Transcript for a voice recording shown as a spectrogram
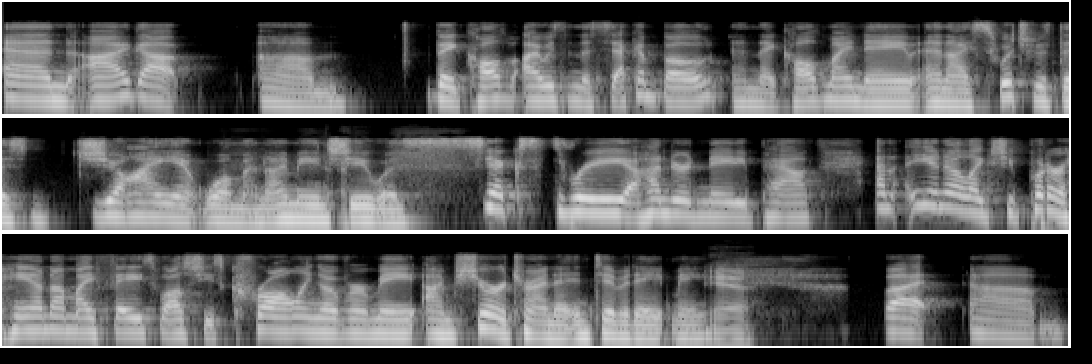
and i got um they called i was in the second boat and they called my name and i switched with this giant woman. I mean she was 6'3 180 pounds. And you know like she put her hand on my face while she's crawling over me i'm sure trying to intimidate me. Yeah. But um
